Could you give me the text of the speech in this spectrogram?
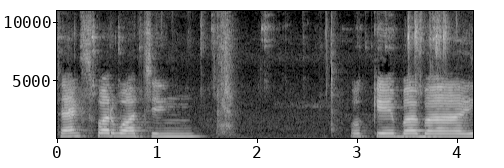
Thanks for watching. Okay bye bye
